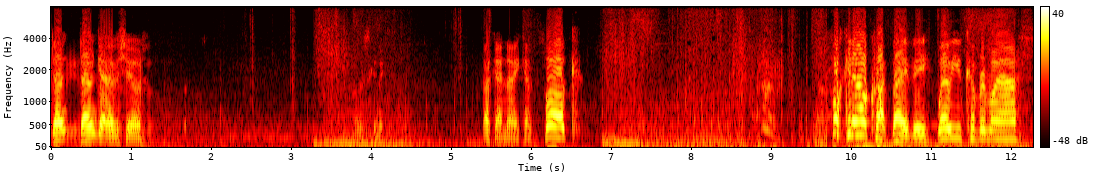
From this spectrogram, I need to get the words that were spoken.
Don't- don't get over shield. I'm just gonna. Okay, now you can. Fuck! Fucking hell, crack baby! Where were you covering my ass?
